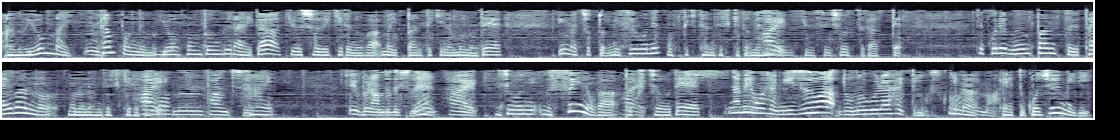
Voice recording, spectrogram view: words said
あの4枚、うん。タンポンでも4本分ぐらいが吸収できるのが、まあ、一般的なもので今ちょっと水をね持ってきたんですけど目の前に吸水ショーツがあって、でこれムーンパンツという台湾のものなんですけれどはい。も、ムーンパンツ。はいというブランドですね。はい。非常に薄いのが特徴で、ちなみにごめんなさい、水はどのぐらい入ってますか？今えー、と50ミリ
